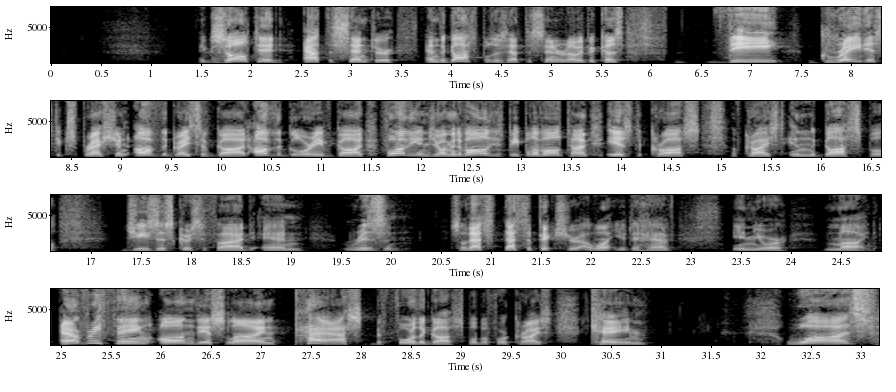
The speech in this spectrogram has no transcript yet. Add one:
Exalted at the center, and the gospel is at the center of it because the greatest expression of the grace of God, of the glory of God, for the enjoyment of all his people of all time is the cross of Christ in the gospel, Jesus crucified and risen. So that's, that's the picture I want you to have in your mind. Everything on this line past before the gospel, before Christ came, was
